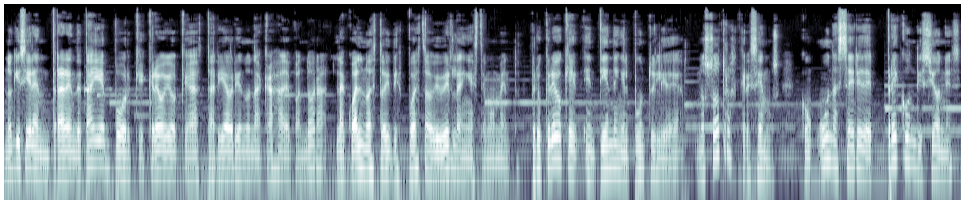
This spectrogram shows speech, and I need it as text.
No quisiera entrar en detalle porque creo yo que estaría abriendo una caja de Pandora, la cual no estoy dispuesto a vivirla en este momento. Pero creo que entienden el punto y la idea. Nosotros crecemos con una serie de precondiciones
